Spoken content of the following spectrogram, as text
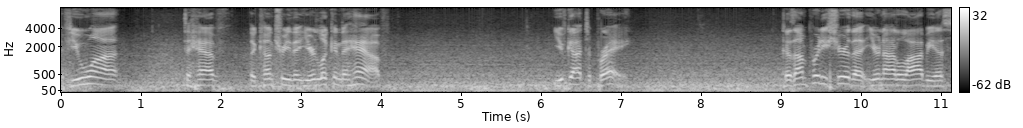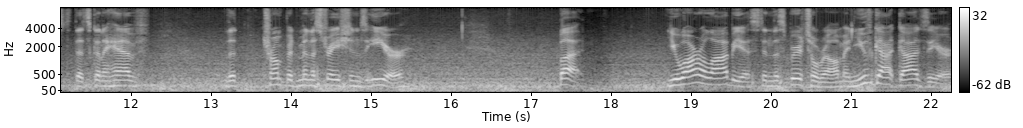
if you want to have the country that you're looking to have, you've got to pray. Because I'm pretty sure that you're not a lobbyist that's going to have the Trump administration's ear. But you are a lobbyist in the spiritual realm and you've got God's ear.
